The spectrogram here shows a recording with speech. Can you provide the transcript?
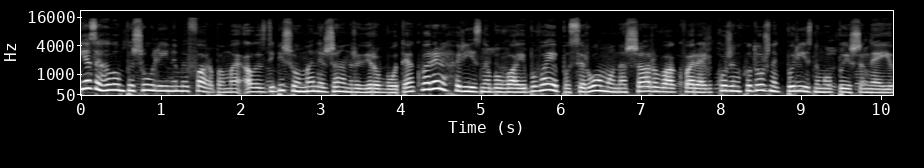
Я загалом пишу олійними фарбами, але здебільшого в мене жанрові роботи. Акварель різна буває. Буває по-сирому, нашарова акварель. Кожен художник по-різному пише нею.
